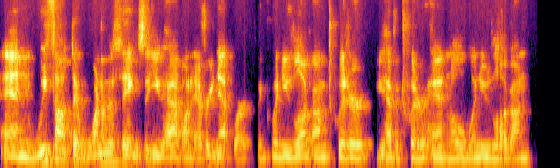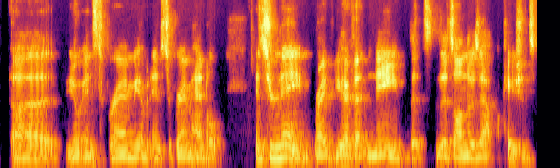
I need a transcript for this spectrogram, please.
And we thought that one of the things that you have on every network, like when you log on Twitter, you have a Twitter handle. When you log on, uh, you know, Instagram, you have an Instagram handle. It's your name, right? You have that name that's that's on those applications.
